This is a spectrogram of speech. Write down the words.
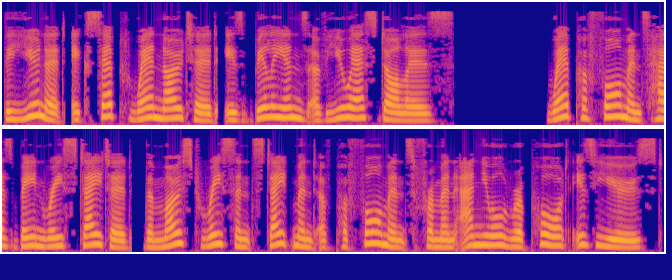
The unit except where noted is billions of US dollars. Where performance has been restated, the most recent statement of performance from an annual report is used.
